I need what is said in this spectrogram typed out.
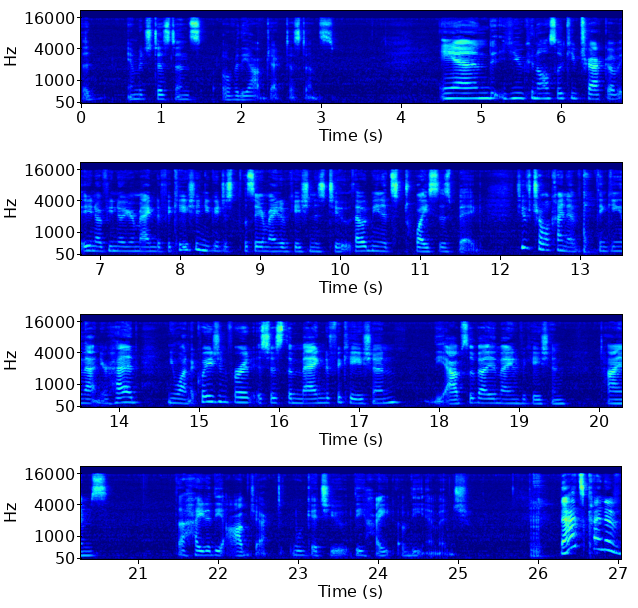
the image distance over the object distance. And you can also keep track of, you know, if you know your magnification, you can just, let's say your magnification is 2. That would mean it's twice as big. If you have trouble kind of thinking that in your head, and you want an equation for it, it's just the magnification, the absolute value of magnification, times the height of the object will get you the height of the image. That's kind of,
